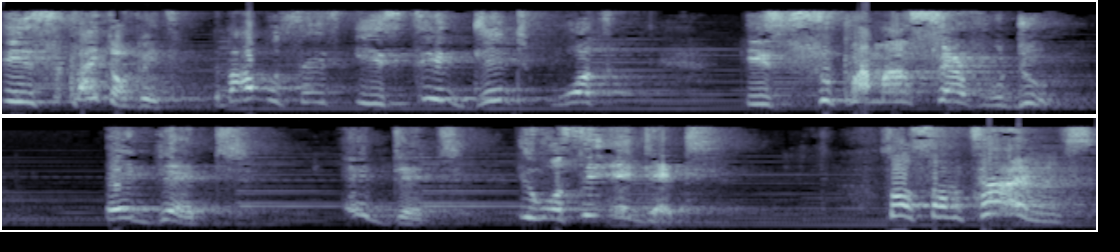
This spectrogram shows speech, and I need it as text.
in spite of it, the Bible says he still did what his Superman self would do. Aided. Aided. He was still aided. So sometimes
